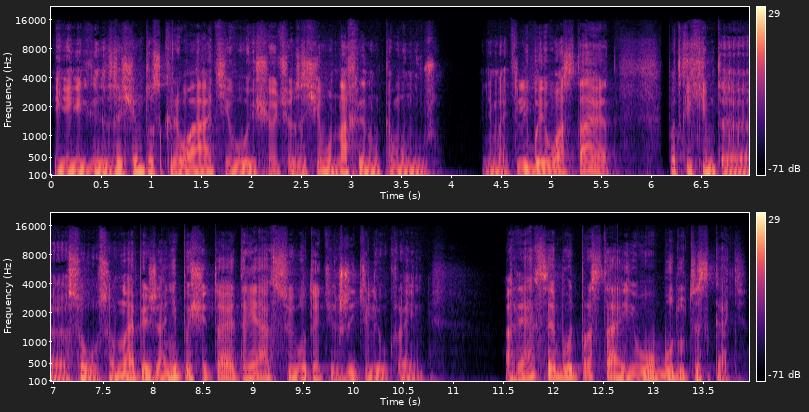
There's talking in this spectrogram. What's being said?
И зачем-то скрывать его, еще что, зачем он нахрен он кому нужен? Понимаете? Либо его оставят под каким-то соусом, но, опять же, они посчитают реакцию вот этих жителей Украины. А реакция будет простая. Его будут искать.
